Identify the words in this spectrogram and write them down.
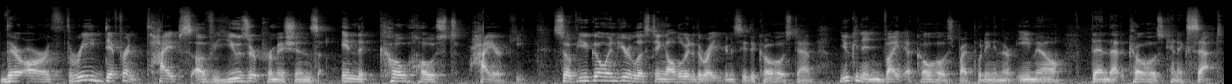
there are three different types of user permissions in the co-host hierarchy. So if you go into your listing all the way to the right, you're gonna see the co-host tab. You can invite a co-host by putting in their email, then that co-host can accept.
